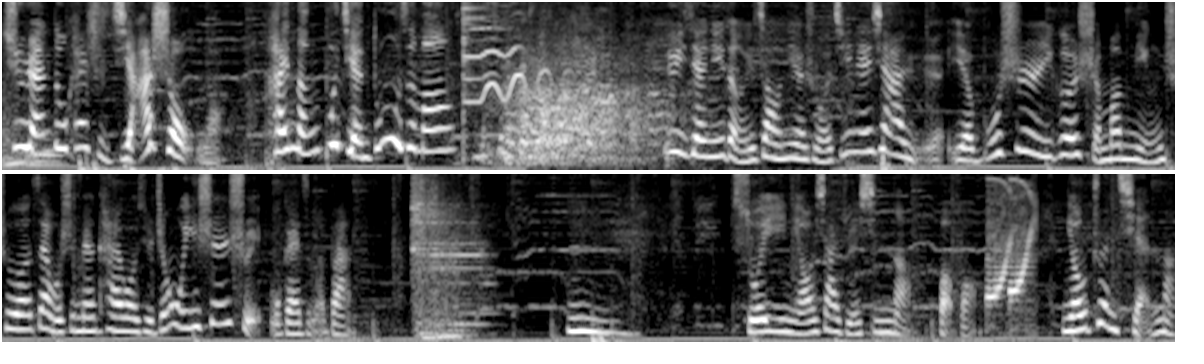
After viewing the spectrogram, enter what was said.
居然都开始夹手了，还能不减肚子吗？遇见你等于造孽。说今天下雨，也不是一个什么名车在我身边开过去，整我一身水，我该怎么办？嗯，所以你要下决心呢，宝宝，你要赚钱呢，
